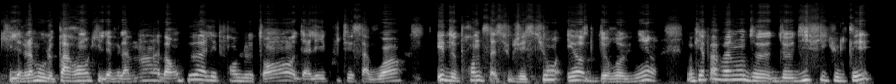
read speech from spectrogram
qui lève la main ou le parent qui lève la main bah, on peut aller prendre le temps d'aller écouter sa voix et de prendre sa suggestion et hop de revenir. Donc il n'y a pas vraiment de, de difficulté.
